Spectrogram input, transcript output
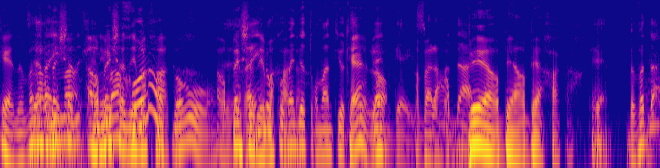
כן, אבל הרבה, שני, הרבה שנים אחר כך. ברור. הרבה שנים אחר כך. ראינו קומדיות רומנטיות כן, של לא, בן גייז, אבל בוודאי. הרבה הרבה הרבה אחר כך. כן, כן בוודאי.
